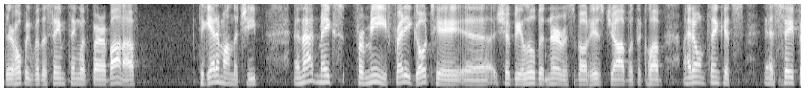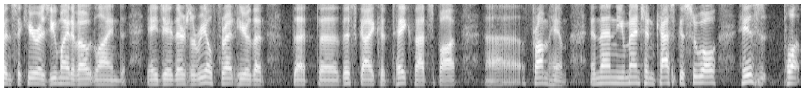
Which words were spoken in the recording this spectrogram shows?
they're hoping for the same thing with Barabanov to get him on the cheap. And that makes, for me, Freddie Gauthier uh, should be a little bit nervous about his job with the club. I don't think it's as safe and secure as you might have outlined, AJ. There's a real threat here that that uh, this guy could take that spot uh, from him. And then you mentioned Kaskisuo. His pl-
